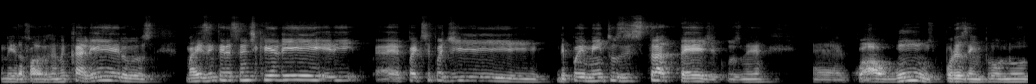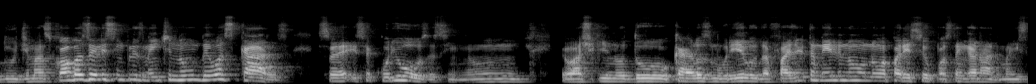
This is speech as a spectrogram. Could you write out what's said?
no meio da fala do Renan Calheiros, mas é interessante que ele, ele é, participa de depoimentos estratégicos, né? É, alguns, por exemplo, no do Dimas Covas, ele simplesmente não deu as caras. Isso é, isso é curioso, assim. Eu acho que no do Carlos Murilo, da Pfizer, também ele não, não apareceu, posso estar enganado, mas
